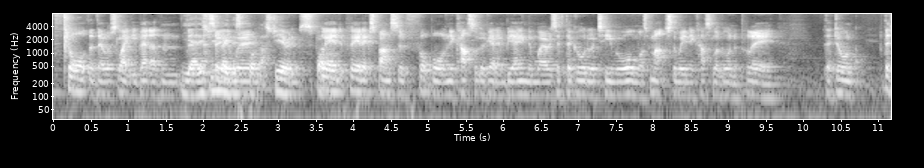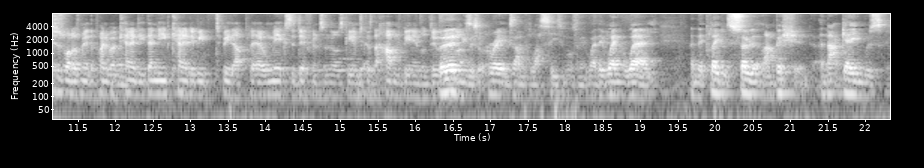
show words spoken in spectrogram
thought that they were slightly better than yeah. This you made this point last year, and it was spot played played expansive football. Newcastle were getting behind them, whereas if they go to a team who almost match the way Newcastle are going to play, they don't this is what I was making the point about Kenedy. They need Kenedy to be, to be that player who makes the difference in those games because they haven't been able to do it. Burnley was a great example last season, wasn't it? Where they went away and they played with so little ambition, and that game was,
